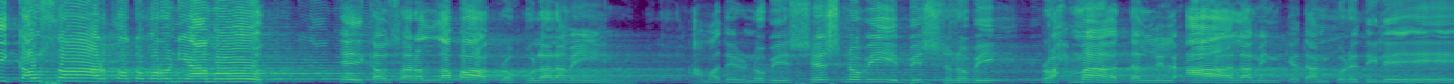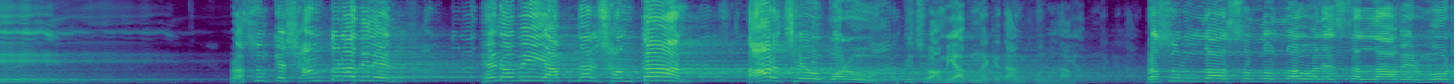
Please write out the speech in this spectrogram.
এই কাউসার কত বড় নিয়ামত। এই কাউসার আল্লাহ পাক রব্বুল আলামিন আমাদের নবী, শেষ নবী, বিশ্ব নবী রহমাত আলামিনকে দান করে দিলেন। রসুলকে সান্ত্বনা দিলেন, হে নবী, আপনার সন্তান, তার চেয়েও বড় কিছু আমি আপনাকে দান করলাম। রসুল্লাহ সাল্লাহ সাল্লামের মোট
